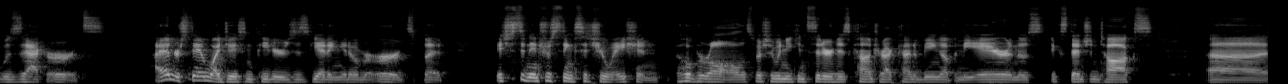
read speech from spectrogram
was Zach Ertz. I understand why Jason Peters is getting it over Ertz, but it's just an interesting situation overall, especially when you consider his contract kind of being up in the air and those extension talks uh,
